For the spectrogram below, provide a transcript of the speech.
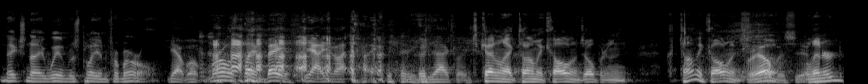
Next night, Wynn was playing for Merle. Yeah, well, Merle was playing bass. Yeah, you're right. exactly. it's kind of like Tommy Collins opening. Tommy Collins, For Elvis, yeah. Leonard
